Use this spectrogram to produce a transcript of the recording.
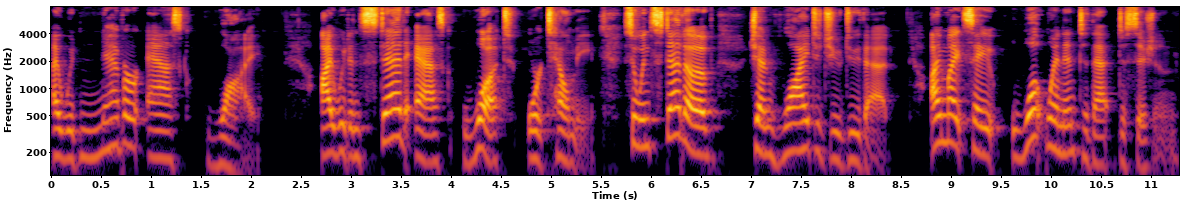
I would never ask why. I would instead ask what or tell me. So instead of, Jen, why did you do that? I might say, what went into that decision?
